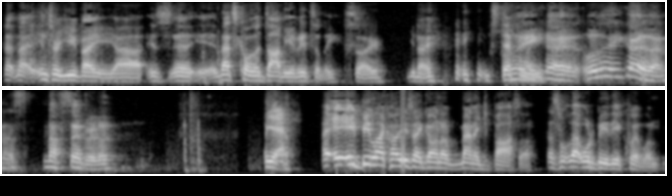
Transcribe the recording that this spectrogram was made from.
that. that Inter Juve uh, is uh, that's called the derby of Italy. So you know, it's well, there you definitely go. Well, there you go. Then that's enough said, really. Yeah, It- it'd be like Jose going to manage Barca. That's what that would be the equivalent.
